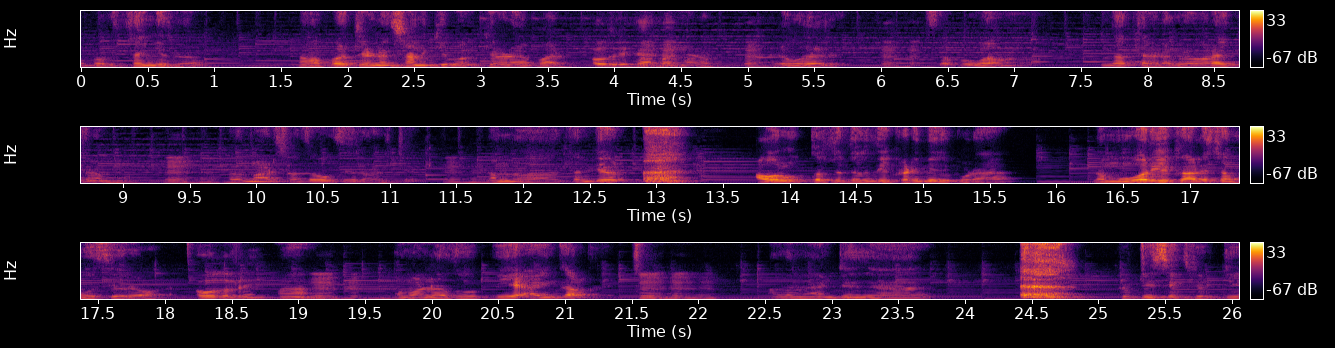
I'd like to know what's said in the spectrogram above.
ಒಬ್ಬ ತಂಗಿದ್ರು ನಮ್ಮಪ್ಪ ಕಿರಣ ಸಣ್ಣ ಕಿರಣ ವ್ಯಾಪಾರ. ಹೌದ್ರಿ. ವ್ಯಾಪಾರ ಅಲ್ಲಿ ಊರಲ್ಲಿ. ಸ್ವಲ್ಪ ಒಂದು ಹತ್ತೆರಡು ಎಕರೆ ಹೊರ ಇತ್ತು ನಮ್ಮ ಅದು ಮಾಡಿಸ್ಕೊಂತ ಹೋಗ್ತಿದ್ರು ಅಷ್ಟೇ. ನಮ್ಮ ತಂದೆಯವರು ಅವರು ಕಲ್ತಿದ್ದ ಅಗದಿ ಕಡಿಮೆ ಇದ್ರು ಕೂಡ ನಮ್ಮ ಮೂವರಿಗೆ ಕಾಲೇಜ್ ನಾವು ಓದಿಸಿದ್ರು ಅವಾಗ ಹೌದಲ್ರಿ? ಹಾಂ. ನಮ್ಮ ಅಣ್ಣದು ಬಿ ಆಗಿನ ಕಾಲ ಕಡೆ ಹ್ಮ್, ಹ್ಮ್, ಹ್ಮ್. ಅದು nineteen fifty six fifty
